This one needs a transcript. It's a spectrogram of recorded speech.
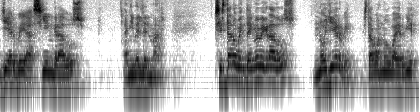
hierve a 100 grados a nivel del mar. Si está a 99 grados, no hierve, esta agua no va a hervir.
